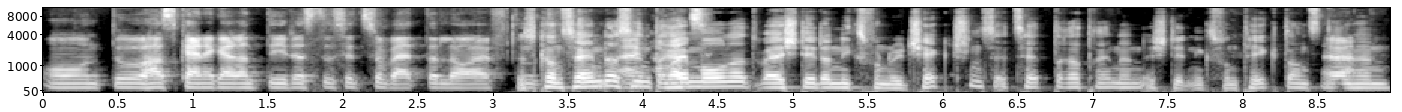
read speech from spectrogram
und du hast keine Garantie, dass das jetzt so weiterläuft. Es kann sein, dass in drei Monaten, weil es steht da nichts von Rejections etc. drinnen, es steht nichts von Takedowns ja. drinnen.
